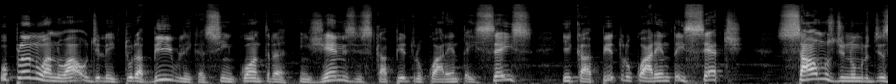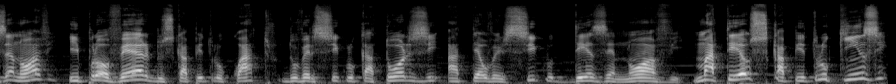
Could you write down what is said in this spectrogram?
O plano anual de leitura bíblica se encontra em Gênesis capítulo 46 e capítulo 47, Salmos de número 19 e Provérbios capítulo 4, do versículo 14 até o versículo 19. Mateus capítulo 15,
